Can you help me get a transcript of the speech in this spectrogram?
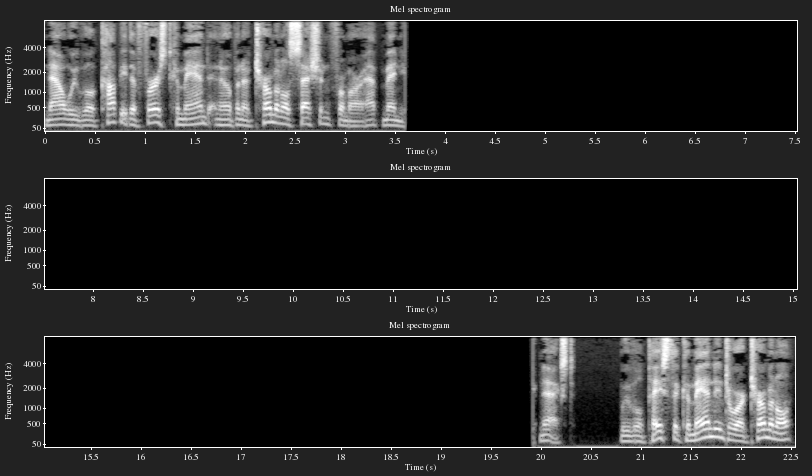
Now we will copy the first command and open a terminal session from our app menu. Next, we will paste the command into our terminal,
